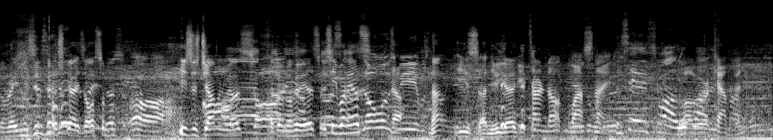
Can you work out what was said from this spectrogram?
The rain. This guy's awesome. Oh. He's just jamming with us. I don't know who he is. Is he one of us? No, it was Oh, me. It Nah, he's a new guy. He turned up last night You see this is what I look while we were camping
